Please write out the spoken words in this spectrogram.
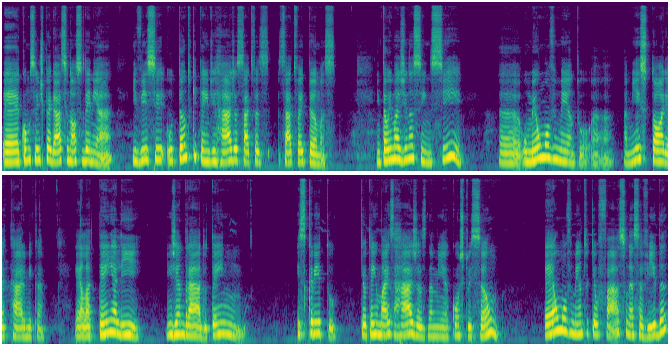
é como se a gente pegasse o nosso DNA e visse o tanto que tem de rajas, sattvas, sattva e tamas. Então, imagina assim, se uh, o meu movimento, a, a minha história kármica, ela tem ali engendrado, tem escrito que eu tenho mais rajas na minha constituição, é um movimento que eu faço nessa vida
